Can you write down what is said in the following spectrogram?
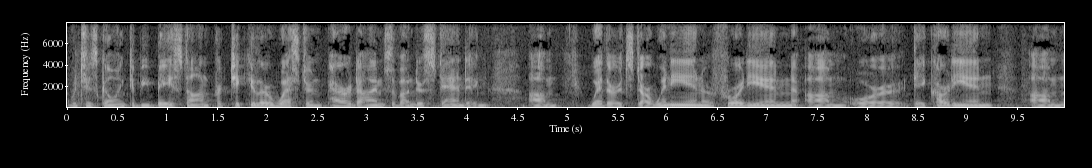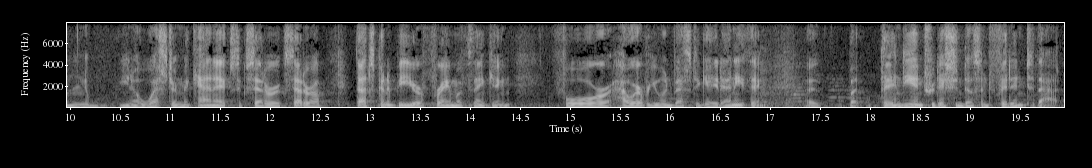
which is going to be based on particular Western paradigms of understanding, um, whether it's Darwinian or Freudian um, or Descartesian, um, you know, Western mechanics, et cetera, et cetera. That's going to be your frame of thinking for however you investigate anything. Uh, but the Indian tradition doesn't fit into that.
